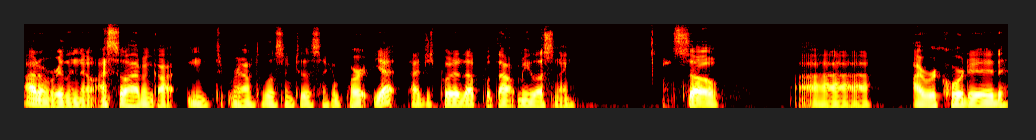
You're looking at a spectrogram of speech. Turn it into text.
I don't really know. I still haven't gotten around to listening to the second part yet. I just put it up without me listening. So, uh, I recorded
